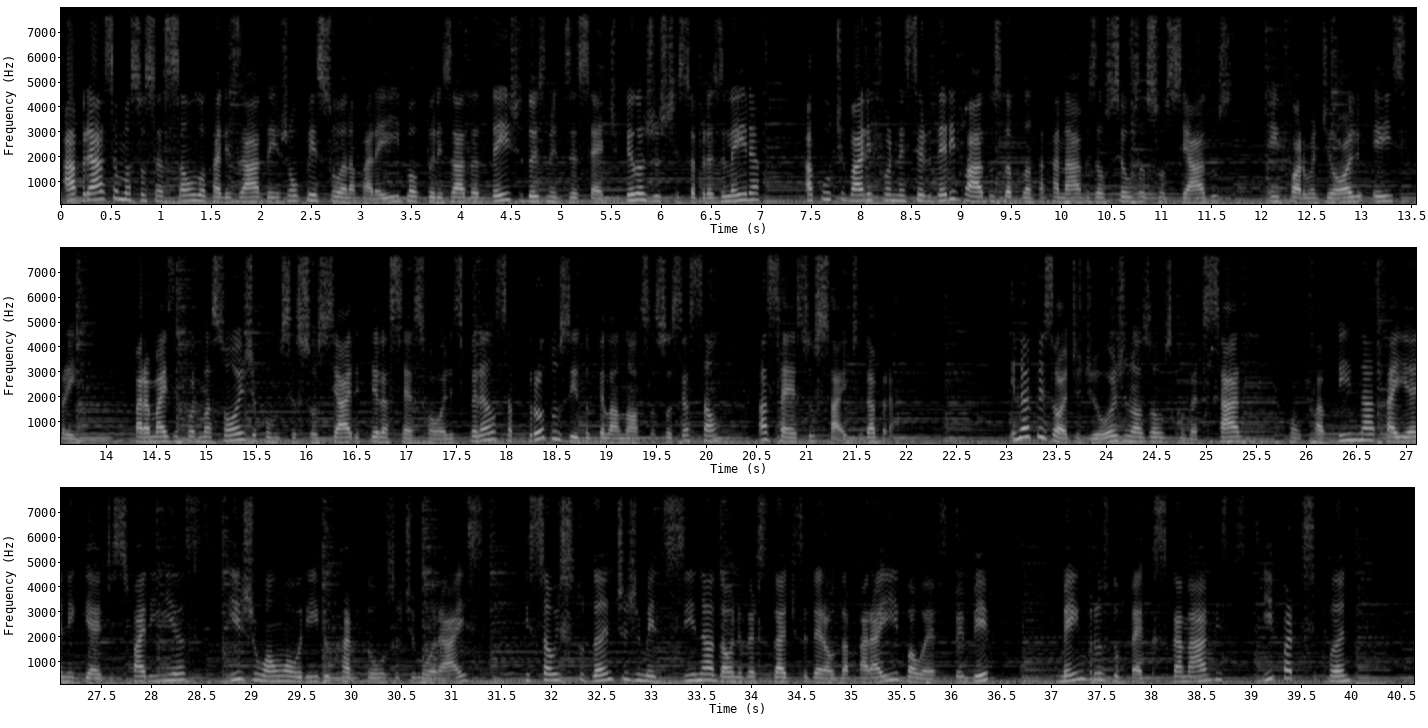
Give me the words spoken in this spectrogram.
A Abraça é uma associação localizada em João Pessoa, na Paraíba, autorizada desde 2017 pela Justiça Brasileira a cultivar e fornecer derivados da planta cannabis aos seus associados em forma de óleo e spray. Para mais informações de como se associar e ter acesso ao óleo Esperança produzido pela nossa associação, acesse o site da Abraça. E no episódio de hoje nós vamos conversar com Fabrina Tayane Guedes Farias e João Aurílio Cardoso de Moraes, que são estudantes de medicina da Universidade Federal da Paraíba, UFPB, membros do PEX Cannabis e participantes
